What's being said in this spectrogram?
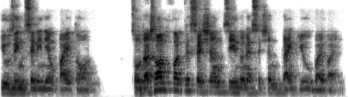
using Selenium Python. So that's all for this session. See you in the next session. Thank you. Bye-bye.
